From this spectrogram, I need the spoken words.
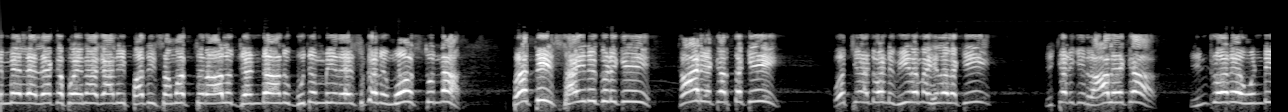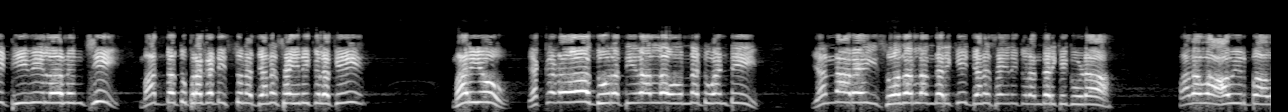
ఎమ్మెల్యే లేకపోయినా కానీ పది సంవత్సరాలు జెండాను భుజం మీద వేసుకొని మోస్తున్న ప్రతి సైనికుడికి కార్యకర్తకి వచ్చినటువంటి వీర మహిళలకి ఇక్కడికి రాలేక ఇంట్లోనే ఉండి టీవీలో నుంచి మద్దతు ప్రకటిస్తున్న జన సైనికులకి మరియు ఎక్కడో దూర తీరాల్లో ఉన్నటువంటి ఎన్ఆర్ఐ సోదరులందరికీ జన సైనికులందరికీ కూడా పదవ ఆవిర్భావ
